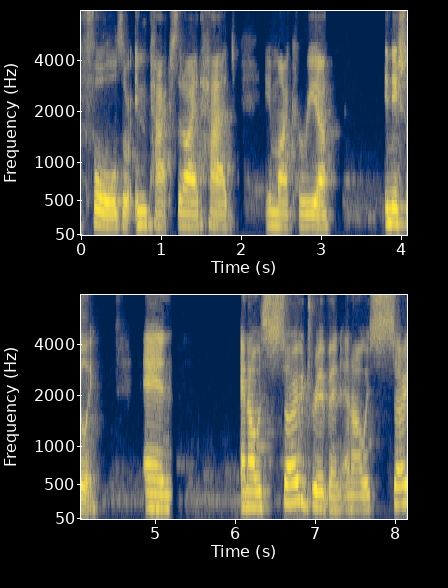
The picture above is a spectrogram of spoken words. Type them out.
falls or impacts that i had had in my career initially and and I was so driven and I was so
